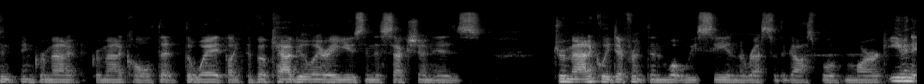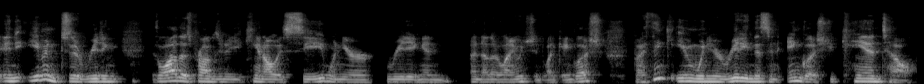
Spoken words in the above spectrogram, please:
and grammatic, grammatical that the way like the vocabulary used in this section is dramatically different than what we see in the rest of the gospel of mark. Even in even to reading a lot of those problems you know you can't always see when you're reading in another language like english. But i think even when you're reading this in english you can tell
